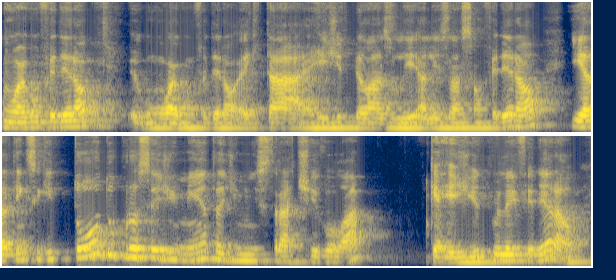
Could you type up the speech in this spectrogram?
um órgão federal, um órgão federal é que está regido pela legislação federal e ela tem que seguir todo o procedimento administrativo lá que é regido por lei federal.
